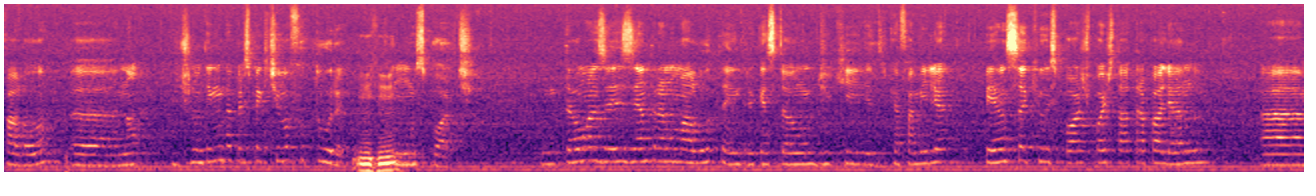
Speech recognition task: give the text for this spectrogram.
falou, uh, não, a gente não tem muita perspectiva futura uhum. com o esporte. Então, às vezes, entra numa luta entre a questão de que, de que a família pensa que o esporte pode estar atrapalhando a,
